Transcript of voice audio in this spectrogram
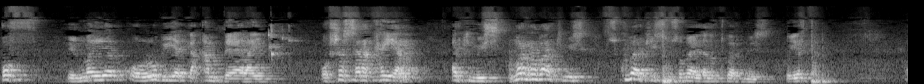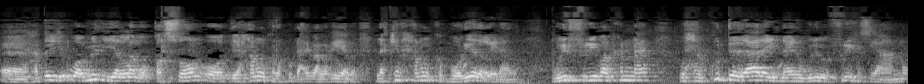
qof ilmo yar oo lugiya gacan beelay oo shan sano ka yar arki maysid marnaba arki maysid iskuma arkaysid somaliland ku arki maysid oo yarta hadday waa mid iyo labo qarsoon oo dee xanuun kale ku dhacay baa laga yaaba laakiin xanuunka boolyada la yidhahdo weli free baan ka nahay. Waxaan ku dadaalaynaa in weliba free ka sii ahaano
